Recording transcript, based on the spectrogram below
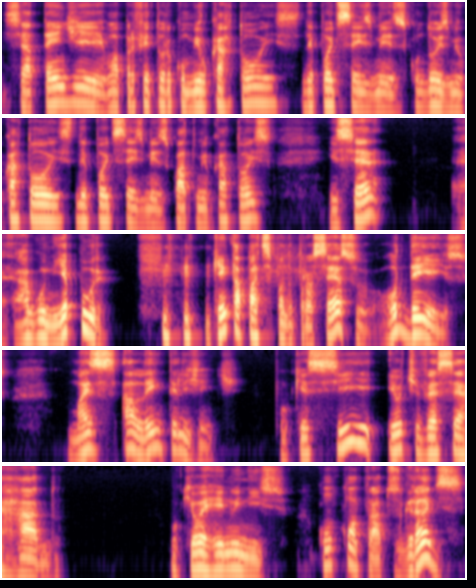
Você atende uma prefeitura com mil cartões, depois de seis meses com dois mil cartões, depois de seis meses, quatro mil cartões, isso é, é agonia pura. Quem está participando do processo odeia isso. Mas a lei é inteligente. Porque se eu tivesse errado o que eu errei no início, com contratos grandes,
